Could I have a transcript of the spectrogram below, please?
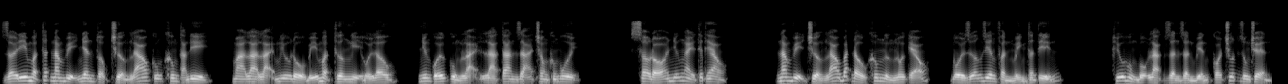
rời đi mật thất năm vị nhân tộc trưởng lão cũng không tán đi, mà là lại mưu đồ bí mật thương nghị hồi lâu, nhưng cuối cùng lại là tan rã trong không vui. Sau đó những ngày tiếp theo, năm vị trưởng lão bắt đầu không ngừng lôi kéo, bồi dưỡng riêng phần mình thân tín. Hữu hùng bộ lạc dần dần biến có chút dung chuyển.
